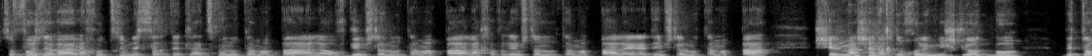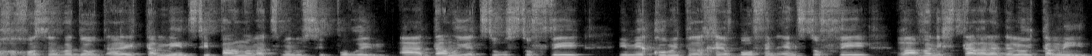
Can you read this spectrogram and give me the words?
בסופו של דבר אנחנו צריכים לשרטט לעצמנו את המפה, לעובדים שלנו את המפה, לחברים שלנו את המפה, לילדים שלנו את המפה של מה שאנחנו יכולים לשלוט בו בתוך החוסר ודאות. הרי תמיד סיפרנו לעצמנו סיפורים, האדם הוא יצור סופי, עם יקום מתרחב באופן אינסופי, רב הנסתר על הגלוי תמיד.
